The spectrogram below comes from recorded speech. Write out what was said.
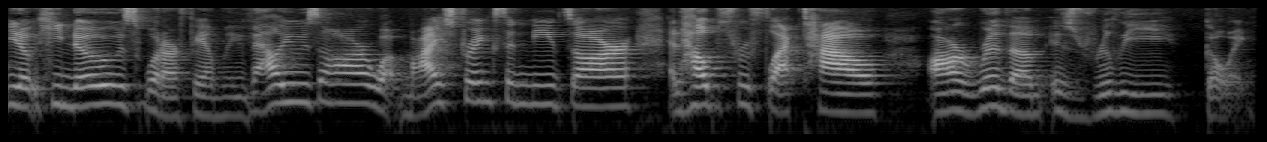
you know, he knows what our family values are, what my strengths and needs are, and helps reflect how our rhythm is really going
